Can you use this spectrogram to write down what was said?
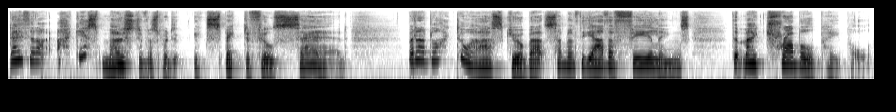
Nathan, I, I guess most of us would expect to feel sad, but I'd like to ask you about some of the other feelings that may trouble people.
